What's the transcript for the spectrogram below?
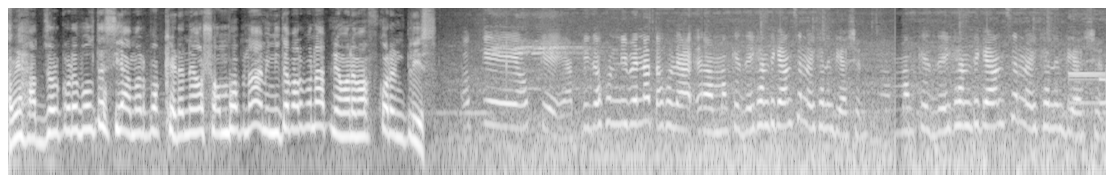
আমি হাত জোর করে বলতেছি আমার পক্ষে এটা নেওয়া সম্ভব না আমি নিতে পারব না আপনি আমার মাফ করেন প্লিজ ওকে ওকে। আপনি যখন নেবেন না তাহলে আমাকে যেখান থেকে আনছেন ওইখানে দিয়ে আসেন। আমাকে যেখান থেকে আনছেন ওইখানে দিয়ে আসেন।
